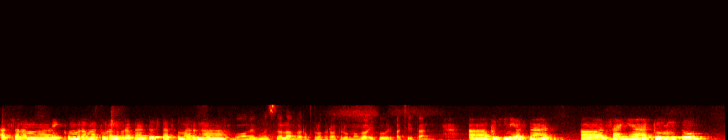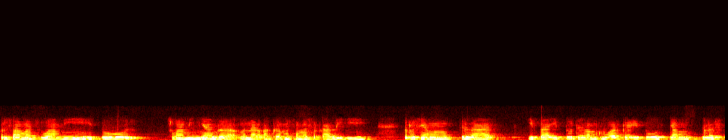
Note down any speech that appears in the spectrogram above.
Assalamualaikum warahmatullahi wabarakatuh, Ustaz Sumarno. Waalaikumsalam warahmatullahi wabarakatuh. Monggo Ibu di Pacitan. Uh, begini Ustaz, uh, saya dulu itu bersama suami itu suaminya nggak kenal agama sama sekali. Terus yang jelas kita itu dalam keluarga itu yang jelas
